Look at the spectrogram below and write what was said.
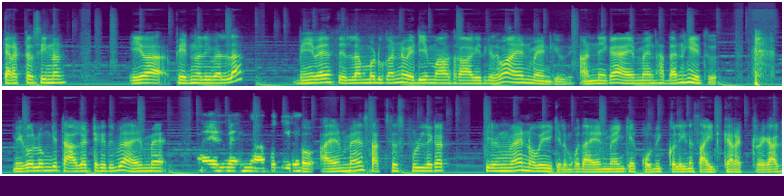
කැරක්ට සින්න ඒවා පෙන්නලි වෙල්ලා මේ සෙල්ලම් බඩු කන්න වැඩිය මාසකාගත කළම අයන්මෑන් කිව අන්න එක අයන්මෑන් හදන්න හේතු මේගොලොන්ගේ තාගට් එක තිබ අයම අයන්මෑන් සක්සස් පුල් එකක් ිල්ම නොවේ කියලම අයන්මෑන්ක කොමික් කොලන සයිට් කරක්ටර එකක්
